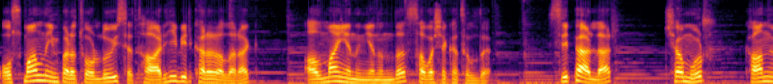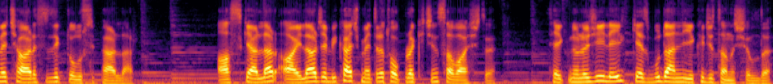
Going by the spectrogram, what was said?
Osmanlı İmparatorluğu ise tarihi bir karar alarak Almanya'nın yanında savaşa katıldı. Siperler, çamur, kan ve çaresizlik dolu siperler. Askerler aylarca birkaç metre toprak için savaştı. Teknolojiyle ilk kez bu denli yıkıcı tanışıldı.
